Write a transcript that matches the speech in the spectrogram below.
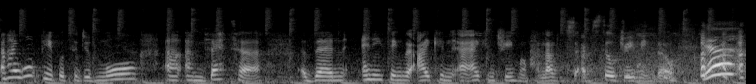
And I want people to do more uh, and better than anything that I can I can dream of. I love. I'm still dreaming though. yeah,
